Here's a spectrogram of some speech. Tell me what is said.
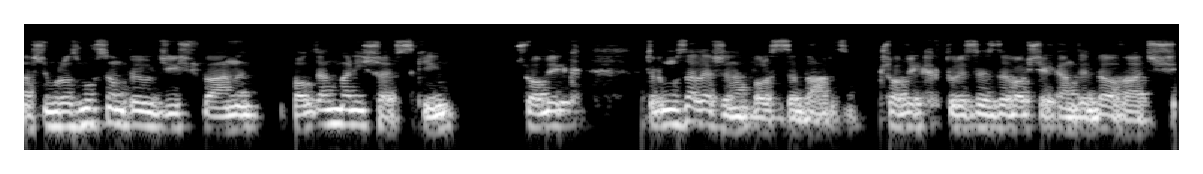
Naszym rozmówcą był dziś pan Bogdan Maliszewski, Człowiek, któremu zależy na Polsce bardzo. Człowiek, który zdecydował się kandydować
